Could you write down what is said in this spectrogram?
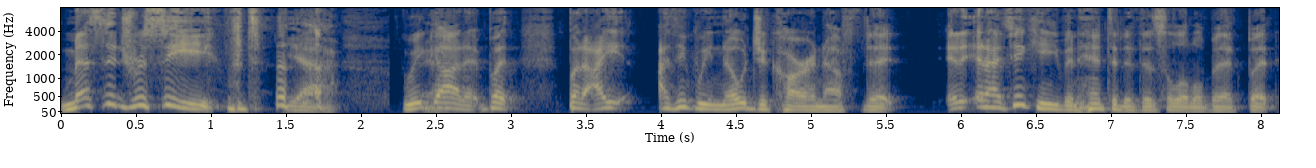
message received. Yeah. we got it. But but I I think we know G'Kar enough that and, and I think he even hinted at this a little bit, but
